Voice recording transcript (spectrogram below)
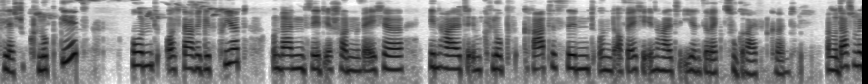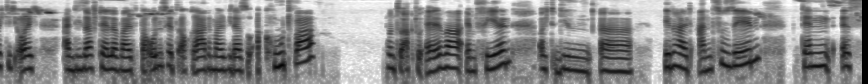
slash club geht und euch da registriert und dann seht ihr schon, welche Inhalte im Club gratis sind und auf welche Inhalte ihr direkt zugreifen könnt. Also das möchte ich euch an dieser Stelle, weil es bei uns jetzt auch gerade mal wieder so akut war und so aktuell war, empfehlen, euch diesen äh, Inhalt anzusehen, denn es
